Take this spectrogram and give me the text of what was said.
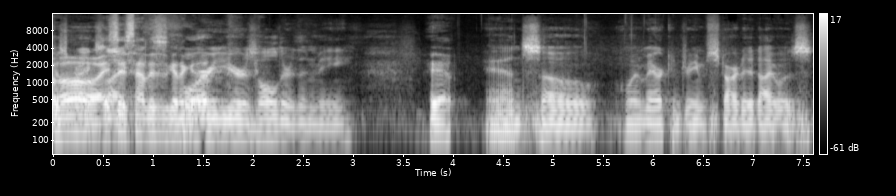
Oh, Greg's is this how this is going to go? Four go? years older than me. Yeah. And so when American Dream started, I was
